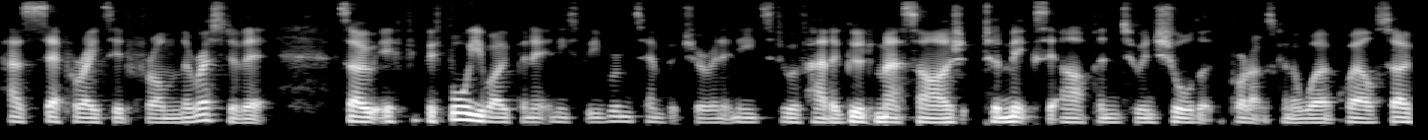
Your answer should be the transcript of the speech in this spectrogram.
has separated from the rest of it. So if before you open it, it needs to be room temperature and it needs to have had a good massage to mix it up and to ensure that the product's going to work well. So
